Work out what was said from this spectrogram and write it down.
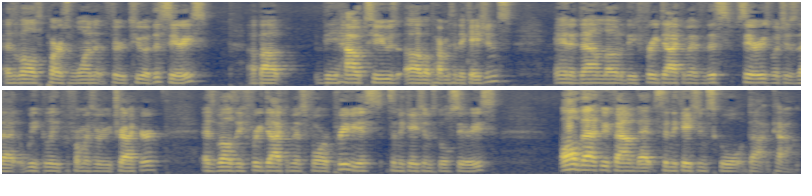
as well as parts one through two of this series about the how to's of apartment syndications, and to download the free document for this series, which is that weekly performance review tracker, as well as the free documents for previous Syndication School series. All that can be found at syndicationschool.com.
